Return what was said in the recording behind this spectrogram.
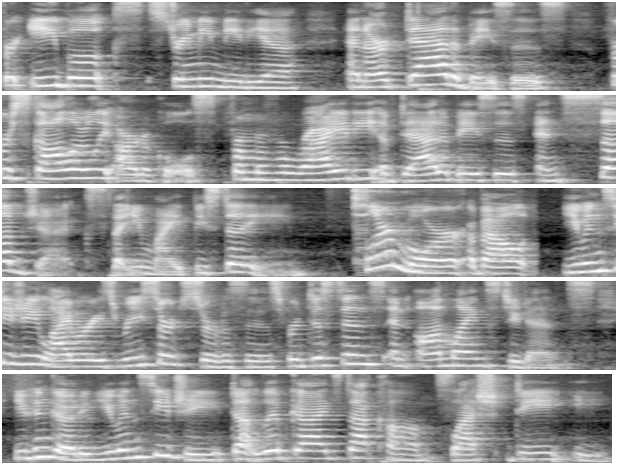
for ebooks, streaming media, and our databases for scholarly articles from a variety of databases and subjects that you might be studying. To learn more about UNCG Libraries research services for distance and online students, you can go to uncg.libguides.com/de.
